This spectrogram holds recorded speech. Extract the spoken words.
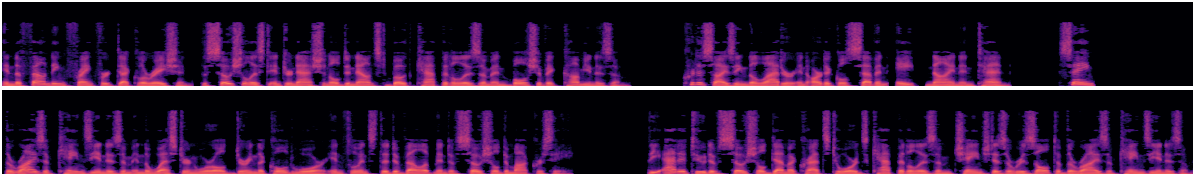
In the founding Frankfurt Declaration, the Socialist International denounced both capitalism and Bolshevik communism—criticizing the latter in Articles 7, 8, 9 and 10—saying, The rise of Keynesianism in the Western world during the Cold War influenced the development of social democracy. The attitude of Social Democrats towards capitalism changed as a result of the rise of Keynesianism.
